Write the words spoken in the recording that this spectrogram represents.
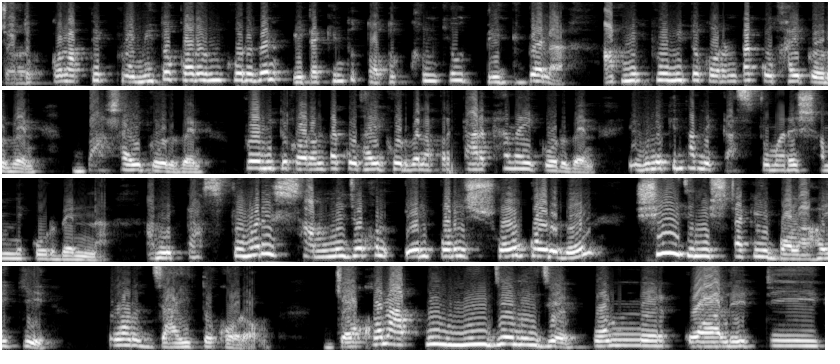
যতক্ষণ আপনি প্রমিতকরণ করবেন, এটা কিন্তু ততক্ষণ কেউ দেখবে না। আপনি প্রমিতকরণটা কোথায় করবেন? বাসায় করবেন। প্রমিতকরণটা কোথায় করবেন? আপনার কারখানায় করবেন। এগুলো কিন্তু আপনি কাস্টমারের সামনে করবেন না। আপনি কাস্টমারের সামনে যখন এরপরে শো করবেন, সেই জিনিসটাকেই বলা হয় কি? পর্যায়িতকরণ। যখন আপনি নিজে নিজে পণ্যের কোয়ালিটি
